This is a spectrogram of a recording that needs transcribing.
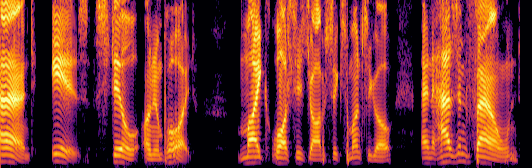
and is still unemployed. Mike lost his job six months ago and hasn't found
